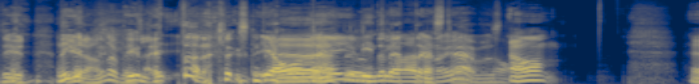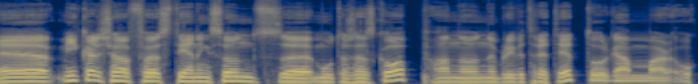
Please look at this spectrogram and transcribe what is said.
det är, ju- Det är det är, ju lättare. Liksom. Ja, det är ju lite jävligt. Ja. Ja. Eh, Mikael kör för Steningsunds eh, motorsällskap. Han har nu blivit 31 år gammal och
